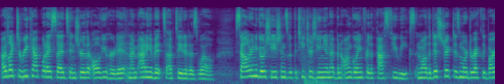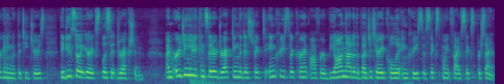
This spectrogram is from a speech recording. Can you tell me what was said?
I would like to recap what I said to ensure that all of you heard it, and I'm adding a bit to update it as well. Salary negotiations with the teachers' union have been ongoing for the past few weeks, and while the district is more directly bargaining with the teachers, they do so at your explicit direction. I'm urging you to consider directing the district to increase their current offer beyond that of the budgetary COLA increase of 6.56%.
